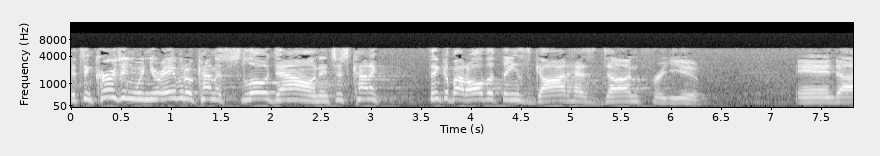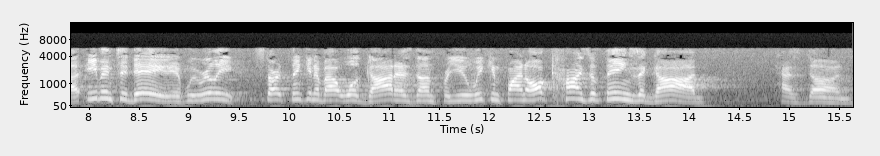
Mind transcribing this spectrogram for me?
it's encouraging when you're able to kind of slow down and just kind of think about all the things God has done for you. And uh, even today, if we really start thinking about what God has done for you, we can find all kinds of things that God has done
